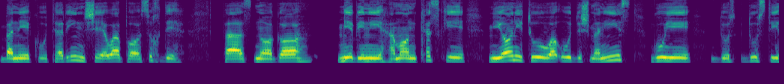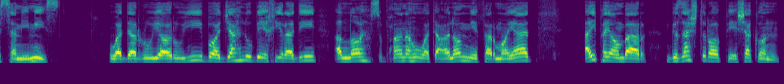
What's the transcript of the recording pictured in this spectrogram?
به نیکوترین شیوه پاسخ ده. پس ناگاه می‌بینی همان کس که میانی تو و او دشمنی است گویی دوستی صمیمی است. و در رویارویی با جهل و بیخیردی الله سبحانه و تعالی می فرماید ای پیامبر گذشت را پیشه کن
